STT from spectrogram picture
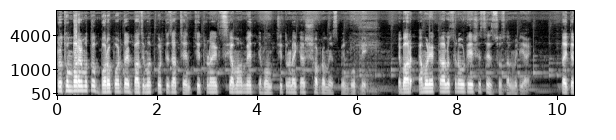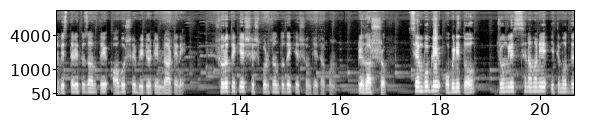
প্রথমবারের মতো বড় পর্দায় বাজিমাত করতে যাচ্ছেন চিত্রনায়ক সিয়াম আহমেদ এবং চিত্রনায়িকা শবনম ইয়াসমিন বুবলি। এবার এমন একটা আলোচনা উঠে এসেছে সোশ্যাল মিডিয়ায়। তাই তার বিস্তারিত জানতে অবশ্যই ভিডিওটি না টেনে শুরু থেকে শেষ পর্যন্ত দেখে সঙ্গে থাকুন। প্রিয় দর্শক শ্যাম বুবলি অভিনীত জঙ্গলি সিনেমা নিয়ে ইতিমধ্যে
